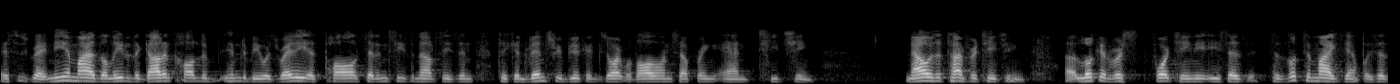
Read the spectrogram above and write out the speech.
This is great. Nehemiah, the leader that God had called him to be, was ready, as Paul said in season out season, to convince, rebuke, exhort with all long suffering and teaching. Now is the time for teaching. Uh, look at verse 14. He, he says, says, look to my example. He says,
